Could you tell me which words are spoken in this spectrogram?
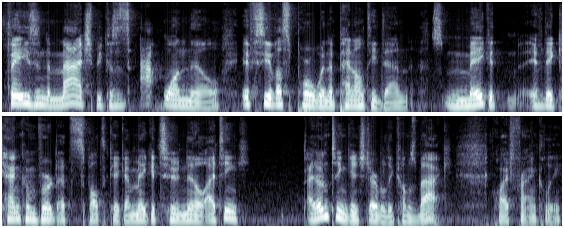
phase in the match because it's at 1 0. If Sivaspor win a penalty, then make it, if they can convert that spot kick and make it 2 0, I think, I don't think Gençlerbirliği comes back, quite frankly.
